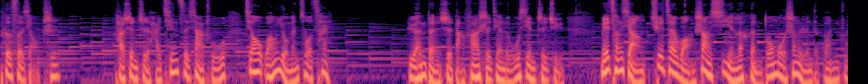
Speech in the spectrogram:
特色小吃。他甚至还亲自下厨教网友们做菜。原本是打发时间的无心之举，没曾想却在网上吸引了很多陌生人的关注。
